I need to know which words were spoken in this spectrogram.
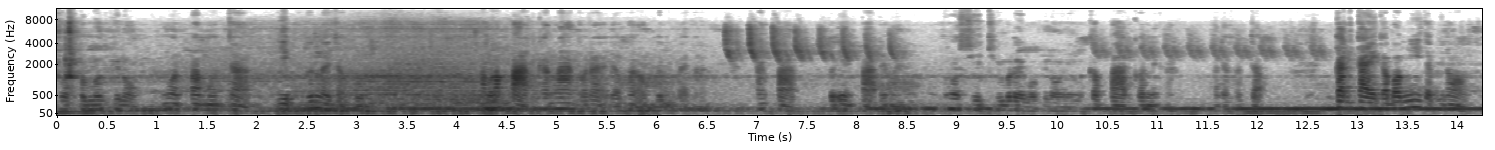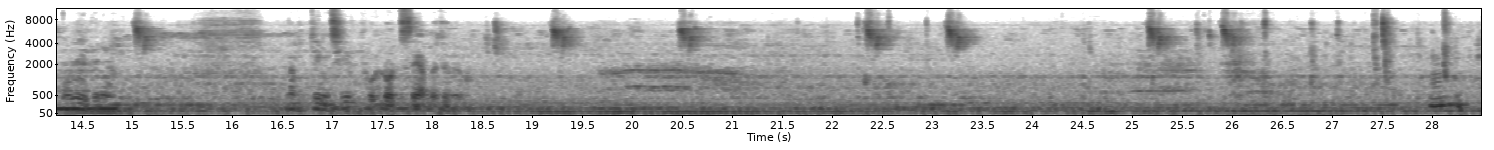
สดปลาหมึกพี่น้องนวดปลาหมึกจ้ะหยิบขึ้นเลยจ้ะคุณเอามาปาดข้างล่างก็ได้ เดี๋ยวค่อยเอาขึ้นไปครับถ้าปาดตัวเองปาดได้ไหมเพราะว่าสีกินบ่ได้บ่พี่น้องนี่ก็ปาดก่อนเลยค่ะเดี๋ยวเขาจับกันไก่กับบะหมี่จ้ะพี่น้องบ่มีพี่น้องน้ำจิ้มชีสฟู้ดรสแซ่บเลยจ้ะพี่น้องจั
